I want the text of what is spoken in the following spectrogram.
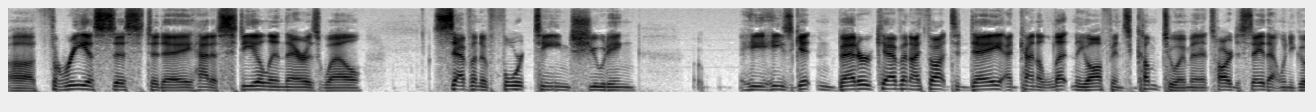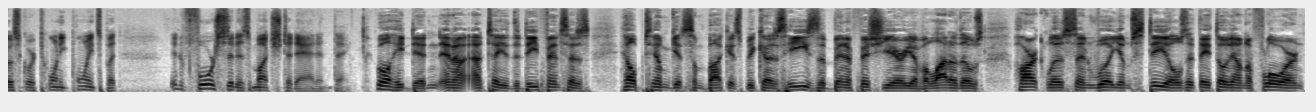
uh, three assists today, had a steal in there as well, seven of 14 shooting. He, he's getting better, Kevin. I thought today I'd kind of letting the offense come to him, and it's hard to say that when you go score 20 points, but – didn't force it as much today. I didn't think. Well, he didn't, and I, I, tell you, the defense has helped him get some buckets because he's the beneficiary of a lot of those Harkless and Williams steals that they throw down the floor, and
